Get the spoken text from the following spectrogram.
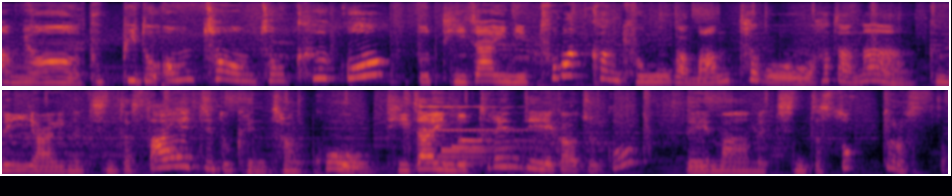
하면 부피도 엄청 엄청 크고 또 디자인이 투박한 경우가 많다고 하잖아. 근데 이 아이는 진짜 사이즈도 괜찮고 디자인도 trendy해가지고 내 마음에 진짜 쏙 들었어.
